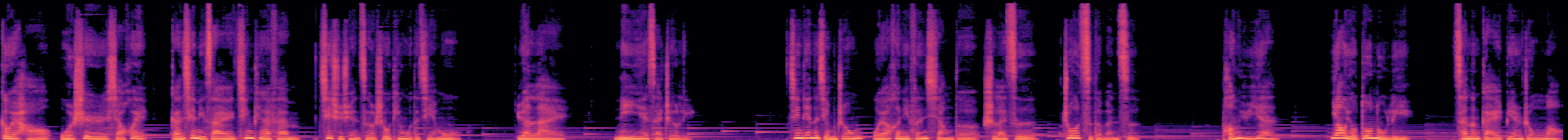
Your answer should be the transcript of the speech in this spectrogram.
各位好，我是小慧，感谢你在蜻蜓 FM 继续选择收听我的节目。原来你也在这里。今天的节目中，我要和你分享的是来自桌子的文字。彭于晏，要有多努力，才能改变容貌？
